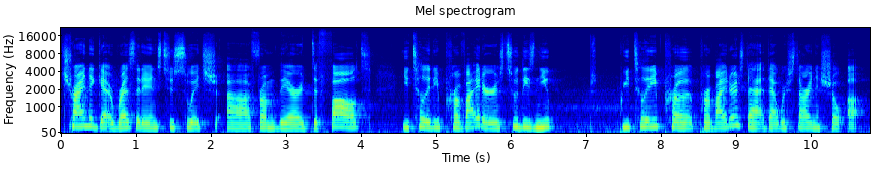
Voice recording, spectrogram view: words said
trying to get residents to switch uh, from their default utility providers to these new utility pro- providers that that were starting to show up.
